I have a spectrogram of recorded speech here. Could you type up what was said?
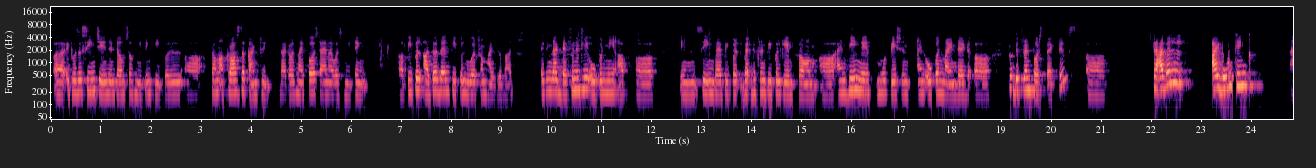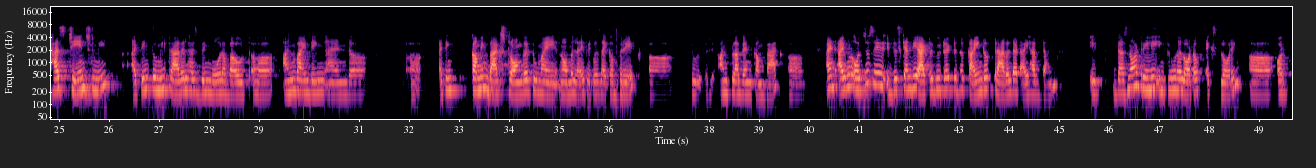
uh, it was a scene change in terms of meeting people uh, from across the country. That was my first time I was meeting uh, people other than people who were from Hyderabad. I think that definitely opened me up uh, in seeing where people, where different people came from, uh, and being more patient and open-minded uh, to different perspectives. Uh, travel, I don't think has changed me i think to me travel has been more about uh, unwinding and uh, uh, I think coming back stronger to my normal life, it was like a break uh, to unplug and come back. Uh, and I would also say this can be attributed to the kind of travel that I have done. It does not really include a lot of exploring or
